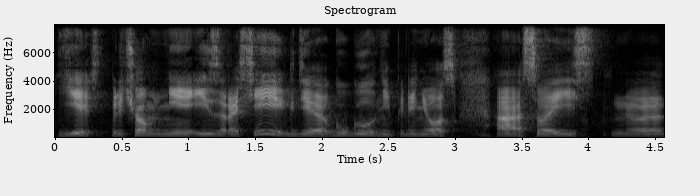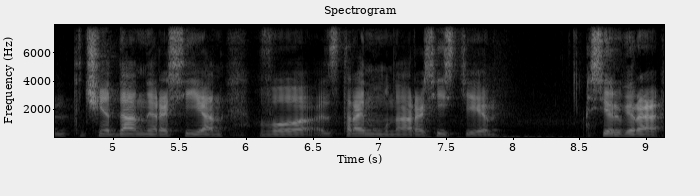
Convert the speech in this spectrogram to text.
есть. Причем не из России, где Google не перенес а, свои, э, точнее, данные россиян в страну на российские сервера,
